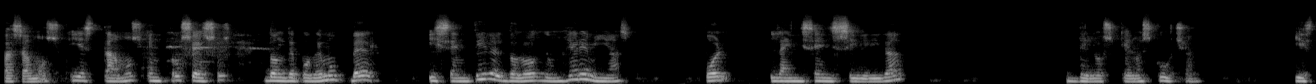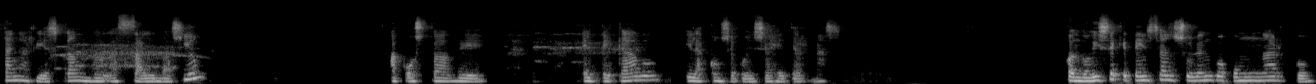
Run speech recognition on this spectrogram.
pasamos y estamos en procesos donde podemos ver y sentir el dolor de un Jeremías por la insensibilidad de los que no escuchan y están arriesgando la salvación a costa de el pecado y las consecuencias eternas. Cuando dice que tensan su lengua como un arco,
